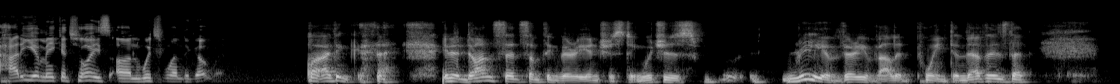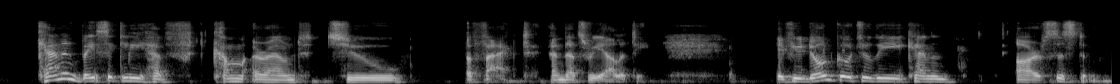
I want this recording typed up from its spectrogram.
How do you make a choice on which one to go with? Well, I think you know Don said something very interesting, which is really a very valid point, and that is that Canon basically have come around to a fact, and that's reality. If you don't go to the Canon R system.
